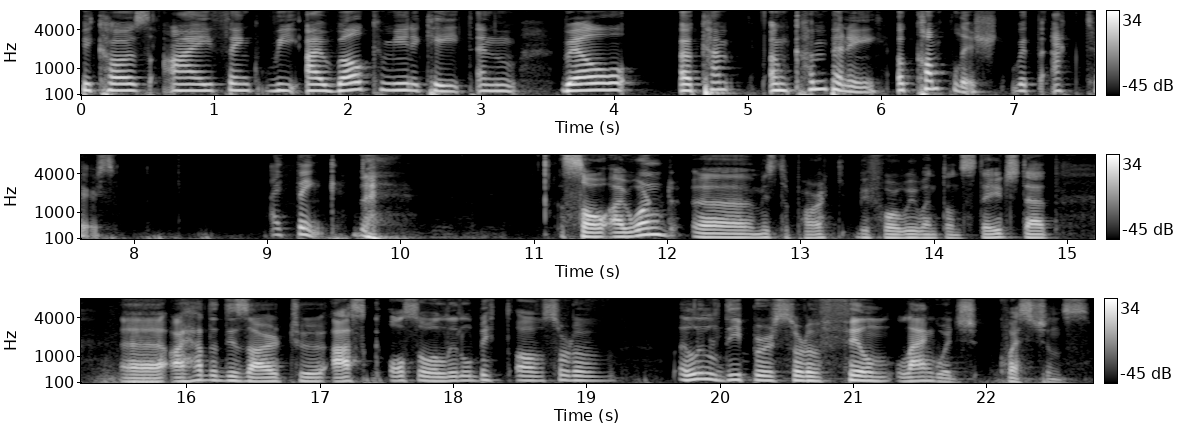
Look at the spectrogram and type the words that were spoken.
because I think we I well communicate and well accom- accompany accomplished with the actors. I think. So I warned uh, Mr. Park before we went on stage that uh, I had the desire to ask also a little bit of sort of a little deeper sort of film language questions.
